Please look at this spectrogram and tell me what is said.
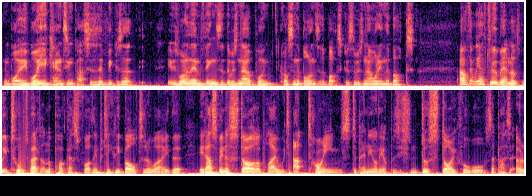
Why, why are you counting passes? I said because that, it was one of them things that there was no point crossing the ball into the box because there was no one in the box. I think we have to admit, and we've talked about it on the podcast before. I think particularly Bolton away that it has been a style of play which, at times, depending on the opposition, does stifle Wolves. They pass it uh,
